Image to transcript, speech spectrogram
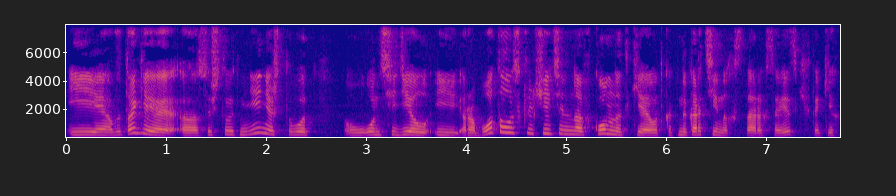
И в итоге э, существует мнение, что вот он сидел и работал исключительно в комнатке, вот как на картинах старых советских таких,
